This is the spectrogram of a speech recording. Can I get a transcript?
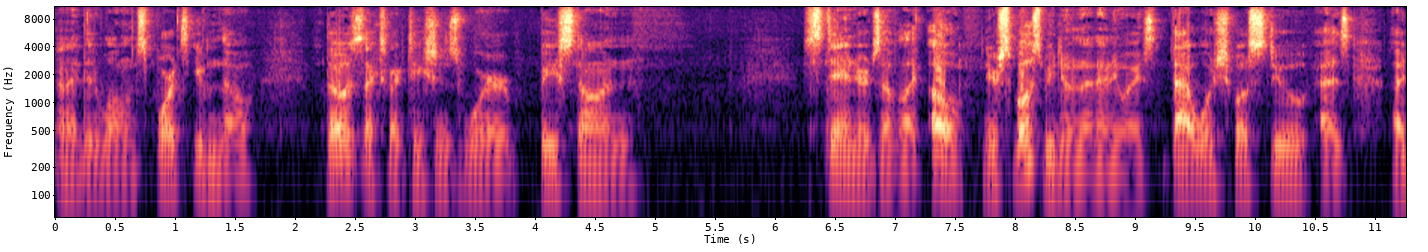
and I did well in sports, even though those expectations were based on standards of like, oh, you're supposed to be doing that anyways. That was supposed to do as a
